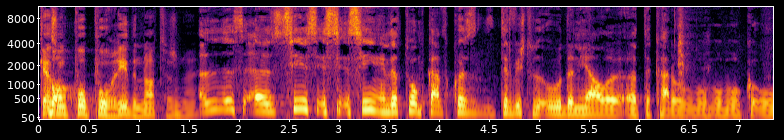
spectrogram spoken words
queres Bom, um popurri de notas, não é? Uh, uh, sim, sim, sim, ainda estou um bocado coisa de ter visto o Daniel atacar o, o, o,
